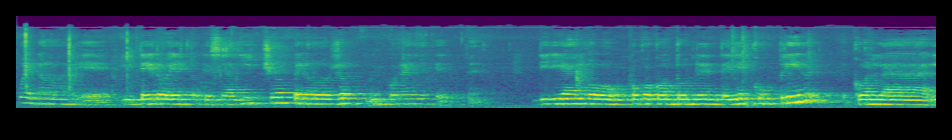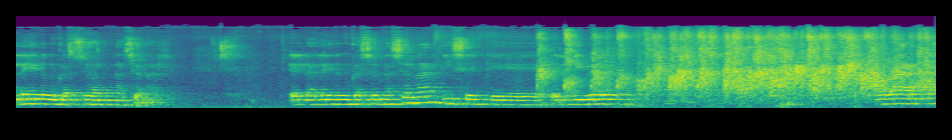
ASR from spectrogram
Bueno, eh, integro esto que se ha dicho, pero yo por ahí eh, diría algo un poco contundente y es cumplir con la Ley de Educación Nacional la Ley de Educación Nacional dice que el nivel abarca,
